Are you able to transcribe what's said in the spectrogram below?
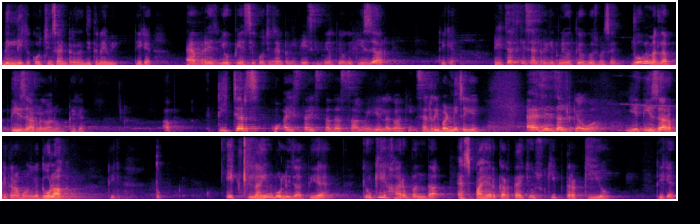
दिल्ली के कोचिंग सेंटर हैं जितने भी, ठीक है? एवरेज यूपीएससी कोचिंग सेंटर की फ़ीस कितनी होती होगी? तीस हज़ार, ठीक है? टीचर्स की सैलरी कितनी होती होगी उसमें से? जो भी मतलब तीस हज़ार लगा लो, ठीक है? अब टीचर्स को आहिस्ता आहिस्ता दस साल में ये लगा कि सैलरी बढ़नी चाहिए। एज ए रिज़ल्ट क्या हुआ? ये तीस हज़ार अब कितना पहुँच गया? दो लाख, ठीक है? तो एक लाइन बोली जाती है, क्योंकि हर बंदा एस्पायर करता है कि उसकी तरक्की हो, ठीक है?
